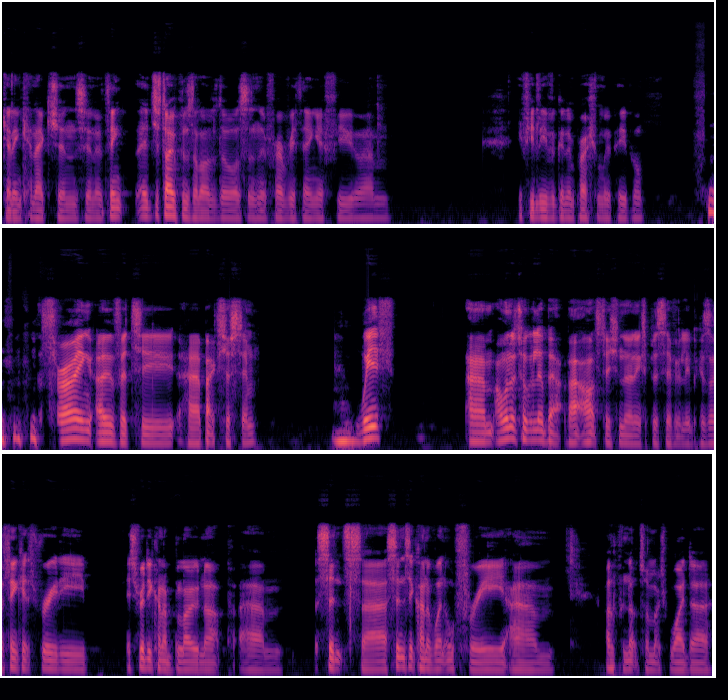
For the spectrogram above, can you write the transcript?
getting connections. You know, think it just opens a lot of doors, doesn't it, for everything if you um, if you leave a good impression with people. Throwing over to uh, back to Justin mm-hmm. with. Um, I want to talk a little bit about ArtStation Learning specifically because I think it's really it's really kind of blown up um, since uh, since it kind of went all free, um, opened up to a much wider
